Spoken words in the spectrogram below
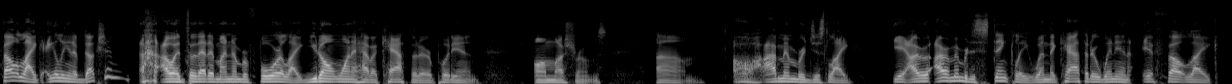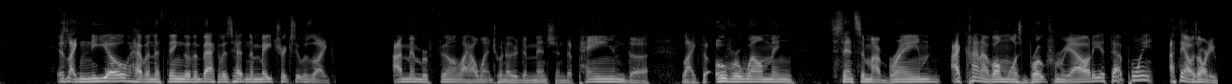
felt like alien abduction. I would throw that in my number four. Like you don't want to have a catheter put in on mushrooms. Um, oh, I remember just like yeah, I, I remember distinctly when the catheter went in. It felt like it's like Neo having the thing on the back of his head in the Matrix. It was like I remember feeling like I went to another dimension. The pain, the like the overwhelming sense in my brain. I kind of almost broke from reality at that point. I think I was already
